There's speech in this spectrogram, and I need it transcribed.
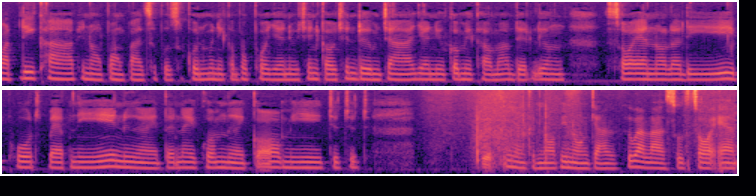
วัสดีค่ะ พี่น้องปองปายสุภสุคนวันนี้กับพ่อยานิวเช่นเก่าเช่นเดิมจ้ายานิวก็มีข่าวมาอัปเดตเรื่องซอแอนอรดี โพสต์แบบนี้เหนื่อย แต่ในความเหนื่อยก็มีจุดๆเกิดอย่างขึ้นเนาะพี่น้องจ้าคือว่าล่าสุดซอแอน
